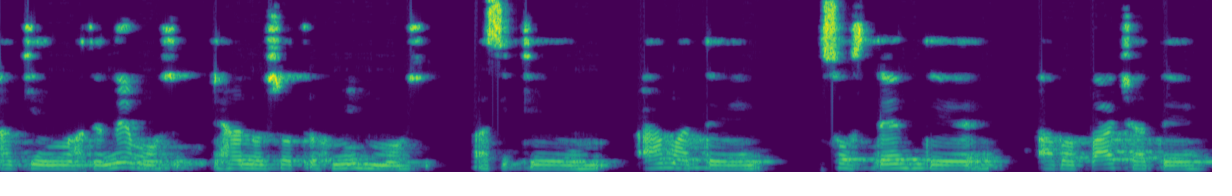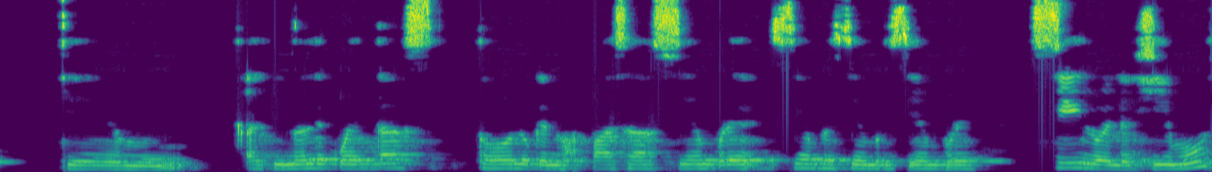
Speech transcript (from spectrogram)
a quien nos tenemos es a nosotros mismos. Así que ámate, sostente, apapáchate, que mm, al final de cuentas todo lo que nos pasa siempre, siempre, siempre, siempre, si lo elegimos,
